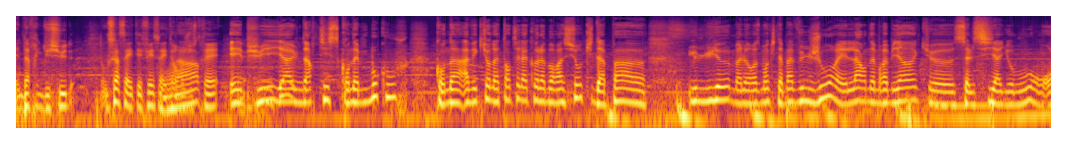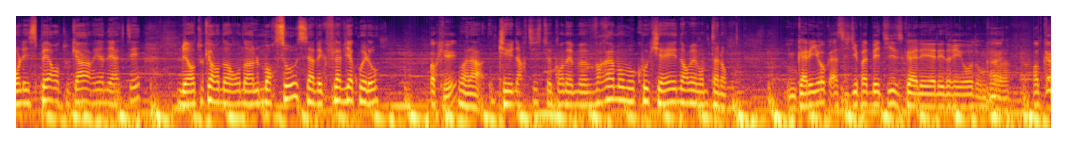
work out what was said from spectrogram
d'Afrique du Sud. Donc ça, ça a été fait, ça a été enregistré. Et puis il y a une artiste qu'on aime beaucoup, qu'on a, avec qui on a tenté la collaboration, qui n'a pas euh, eu lieu malheureusement, qui n'a pas vu le jour. Et là, on aimerait bien que celle-ci aille au bout. On, on l'espère en tout cas, rien n'est acté. Mais en tout cas, on a, on a le morceau, c'est avec Flavia Coelho, Ok. voilà, qui est une artiste qu'on aime vraiment beaucoup, qui a énormément de talent. Une carioca, si je dis pas de bêtises, qu'elle est, elle est de Rio. Donc, Ouais. euh, En tout cas,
